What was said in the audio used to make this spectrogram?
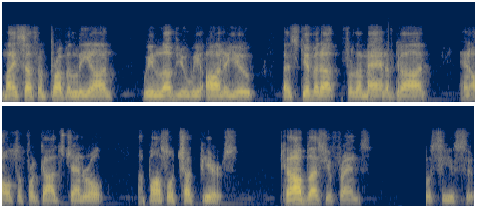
myself and Prophet Leon. We love you. We honor you. Let's give it up for the man of God and also for God's general, Apostle Chuck Pierce. God bless you, friends. We'll see you soon.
